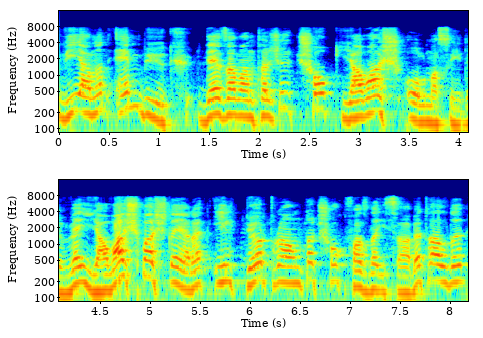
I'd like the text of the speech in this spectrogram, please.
Via'nın en büyük dezavantajı çok yavaş olmasıydı ve yavaş başlayarak ilk 4 roundda çok fazla isabet aldı.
